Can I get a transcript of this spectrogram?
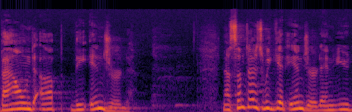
bound up the injured. Now, sometimes we get injured, and you,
